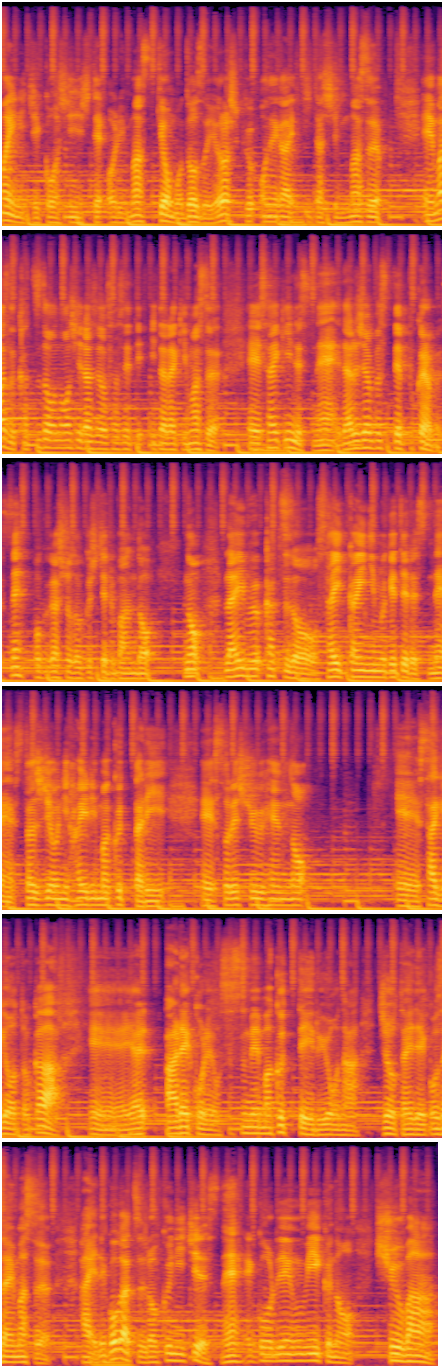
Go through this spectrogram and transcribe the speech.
毎日更新しております。今日もどうぞよろしくお願いいたします。えまず活動のお知らせをさせていただきます。え最近ですね、ダルジャブステップクラブですね、僕が所属しているバンドのライブ活動を再開に向けてですね、スタジオに入りまくったり、えそれ周辺のえ、作業とか、えー、あれこれを進めまくっているような状態でございます。はい。で、5月6日ですね、ゴールデンウィークの終盤、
